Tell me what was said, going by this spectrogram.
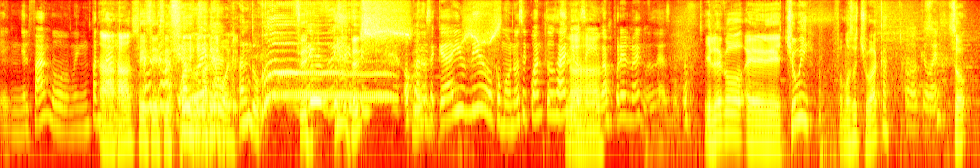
en el fango, en un pantano. Ajá, sí, sí, sí. Cuando sale volando. Sí. sí. O cuando se queda ahí hundido como no sé cuántos años y van por él luego. Y luego eh, Chewie, famoso Chewbacca. Oh, qué bueno. So,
